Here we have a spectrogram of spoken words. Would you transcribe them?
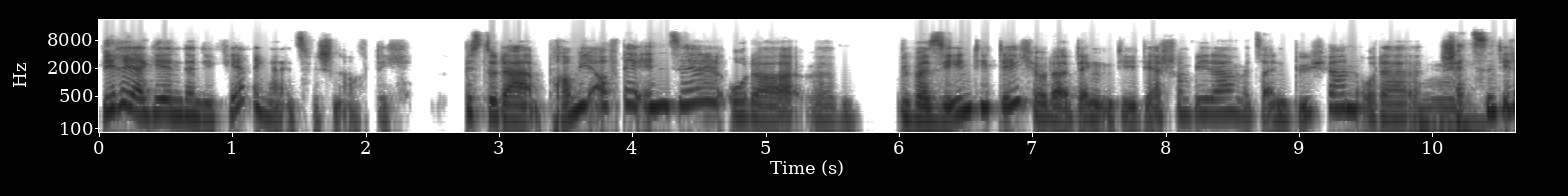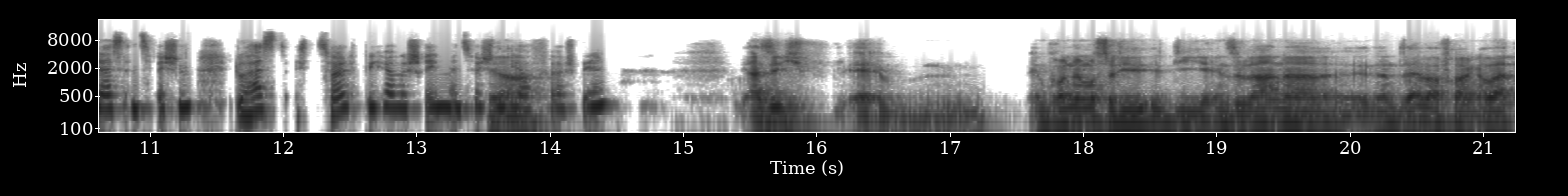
Wie reagieren denn die Fähringer inzwischen auf dich? Bist du da Promi auf der Insel oder ähm, übersehen die dich oder denken die der schon wieder mit seinen Büchern oder hm. schätzen die das inzwischen? Du hast zwölf Bücher geschrieben inzwischen, ja. die auf Hörspielen? Also ich, äh, im Grunde musst du die, die Insulaner äh, dann selber fragen, aber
